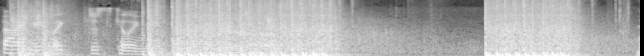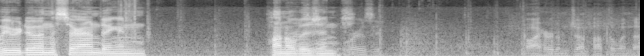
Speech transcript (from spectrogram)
Behind me, like, just killing me. We were doing the surrounding and tunnel Where is he? vision. Where is he? Oh, I heard him jump out the window.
